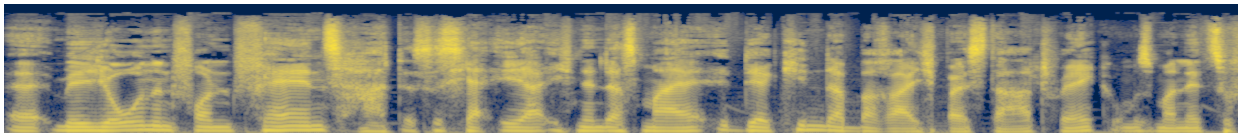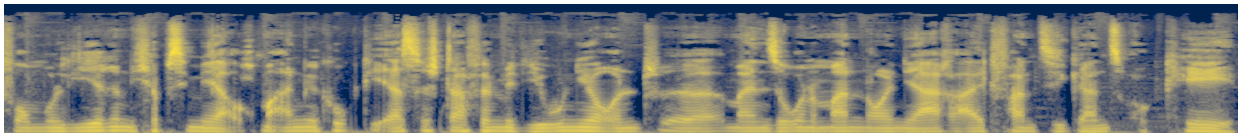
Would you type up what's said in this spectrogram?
äh, Millionen von Fans hat. Es ist ja eher, ich nenne das mal der Kinderbereich bei Star Trek, um es mal nett zu formulieren. Ich habe sie mir ja auch mal angeguckt, die erste Staffel mit Junior und äh, mein Sohnemann, neun Jahre alt, fand sie ganz okay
